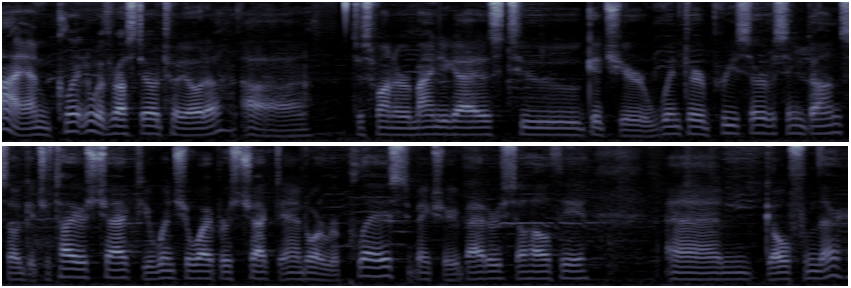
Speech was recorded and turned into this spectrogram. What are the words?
Hi, I'm Clinton with Russ Darrow Toyota. Uh, just want to remind you guys to get your winter pre-servicing done. So get your tires checked, your windshield wipers checked and or replaced make sure your battery's still healthy and go from there.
